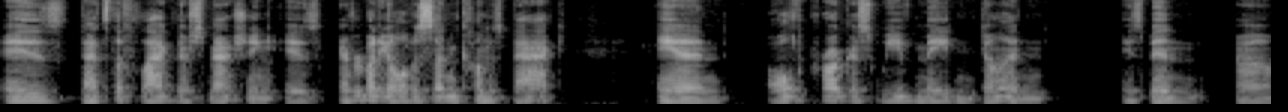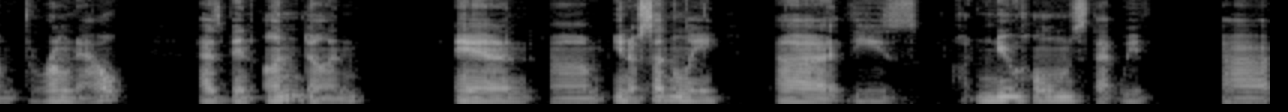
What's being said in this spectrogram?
Is that's the flag they're smashing? Is everybody all of a sudden comes back, and all the progress we've made and done has been um, thrown out, has been undone, and um, you know suddenly uh, these new homes that we've uh,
